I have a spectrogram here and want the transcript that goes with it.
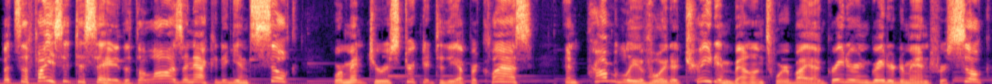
but suffice it to say that the laws enacted against silk were meant to restrict it to the upper class and probably avoid a trade imbalance whereby a greater and greater demand for silk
